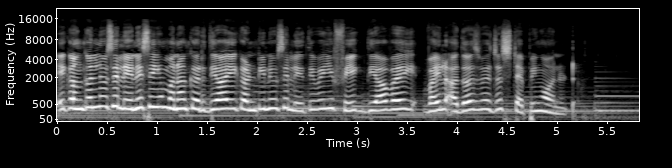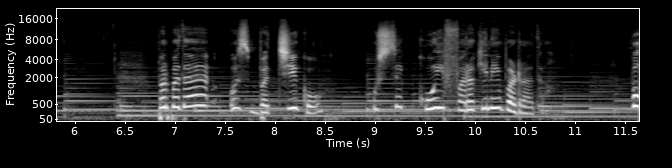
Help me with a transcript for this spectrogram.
एक अंकल ने उसे लेने से ही मना कर दिया, एक आंटी ने उसे लेते हुए ये फेंक दिया while others were just stepping on it पर पता है, उस बच्ची को उससे कोई फ़र्क ही नहीं पड़ रहा था। वो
